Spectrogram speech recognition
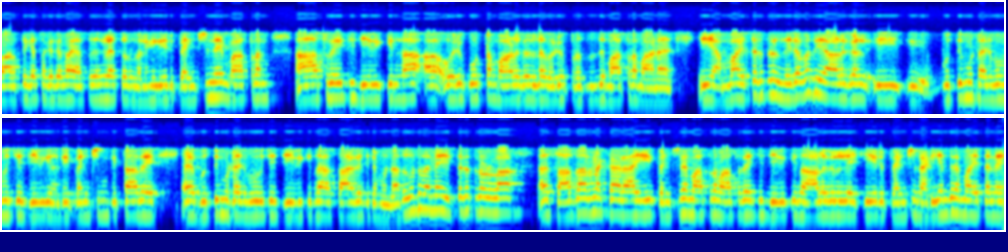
വാർദ്ധക്യ സഹിതമായ അസുഖങ്ങളെ തുടർന്ന് അല്ലെങ്കിൽ ഒരു പെൻഷനെ മാത്രം ആശ്രയിച്ച് ജീവിക്കുന്ന ഒരു കൂട്ടം ആളുകളുടെ ഒരു പ്രതിനിധി മാത്രമാണ് ഈ അമ്മ. ഇത്തരത്തിൽ നിരവധി ആളുകൾ ഈ ബുദ്ധിമുട്ട് അനുഭവിച്ച് ജീവിക്കുന്നത് ഈ പെൻഷൻ കിട്ടാതെ ബുദ്ധിമുട്ട് അനുഭവിച്ച് ജീവിക്കുന്ന സാഹചര്യമുണ്ട്. അതുകൊണ്ട് തന്നെ ഇത്തരത്തിലുള്ള സാധാരണക്കാരായി പെൻഷനെ മാത്രം ആശ്രയിച്ച് ജീവിക്കുന്ന ആളുകളിലേക്ക് ഈ ഒരു പെൻഷൻ അടിയന്തരമായി തന്നെ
